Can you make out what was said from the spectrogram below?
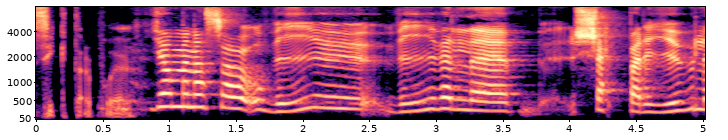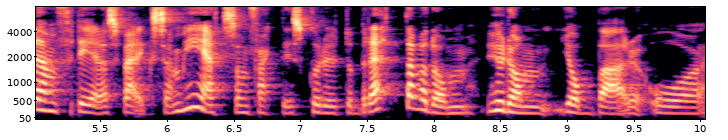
siktar på er. Ja men alltså, och vi, vi är väl eh, käppar i hjulen för deras verksamhet som faktiskt går ut och berättar vad de, hur de jobbar och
